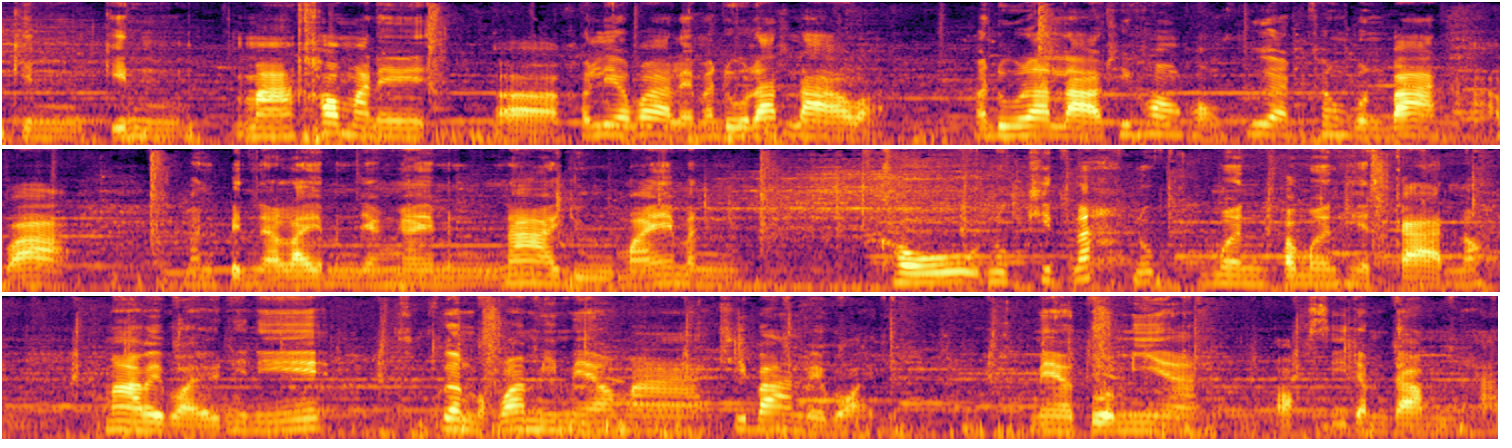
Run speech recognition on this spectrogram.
ๆกินกินมาเข้ามาในเออเขาเรียกว่าอะไรมาดูลาดราวอะมาดูลาดราวที่ห้องของเพื่อนข้างบนบ้านนะคะว่ามันเป็นอะไรมันยังไงมันน่าอยู่ไหมมัน เขานุกคิดนะ นุกเมินประเมินเหตุการณ์เนาะมาบ่อยๆทีนี้เพื่อนบอกว่ามีแมวมาที่บ้านบ่อยๆ แมวตัวเมียออกสีดำๆนะคะ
